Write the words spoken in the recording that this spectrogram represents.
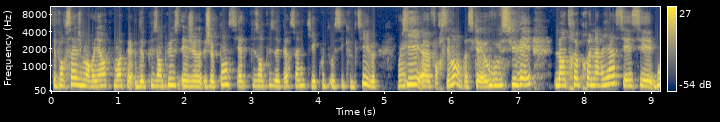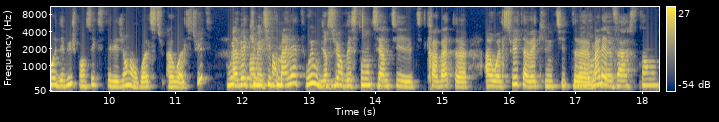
c'est pour ça que je m'oriente moi de plus en plus et je, je pense qu'il y a de plus en plus de personnes qui écoutent aussi cultive, Oui. qui euh, forcément parce que vous suivez l'entrepreneuriat, c'est c'est moi au début je pensais que c'était les gens en Wall à Wall Street Oui, avec en une veston. petite mallette, oui ou bien sûr veston, c'est Oui. un petit petite cravate euh, à Wall Street avec une petite euh, Non, mallette. De Vaston.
